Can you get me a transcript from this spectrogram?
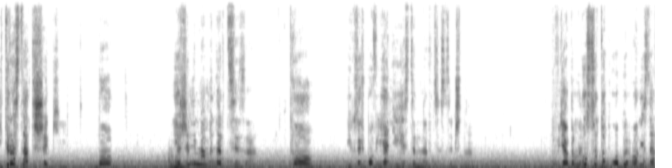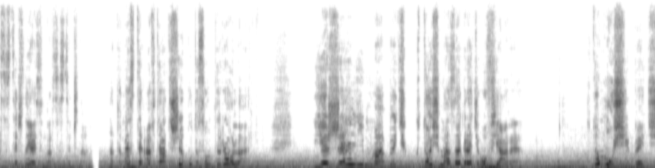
i teraz teatrzyki, bo jeżeli mamy narcyza, to i ktoś powie, ja nie jestem narcystyczna. Powiedziałabym, lustro to byłoby, on jest narcystyczny, ja jestem narcystyczna. Natomiast te, a w teatrzyku to są te role. Jeżeli ma być, ktoś ma zagrać ofiarę, to musi być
